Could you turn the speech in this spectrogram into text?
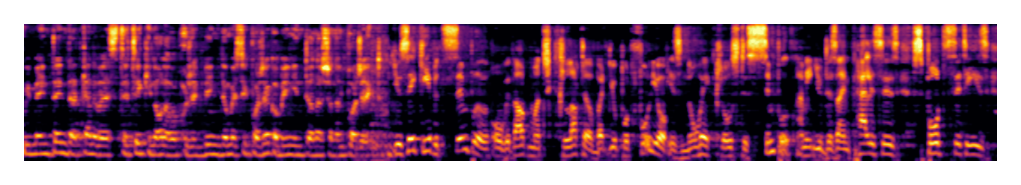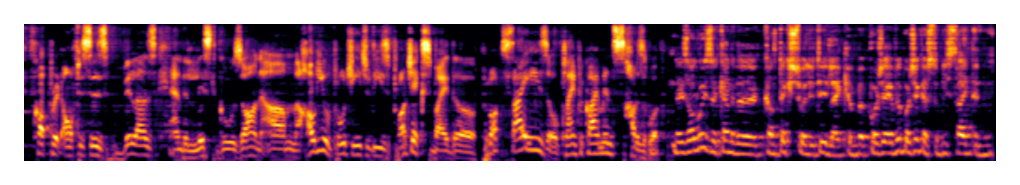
We maintain that kind of aesthetic in all our projects, being domestic project or being international project. You say keep it simple or without much clutter, but your portfolio is nowhere close to simple. I mean, you design palaces, sports cities, corporate offices, villas, and the list goes on. Um, how do you approach each of these projects? By the plot size or client requirements? How does it work? There's always a kind of a contextuality, like a project, every project has to be site and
